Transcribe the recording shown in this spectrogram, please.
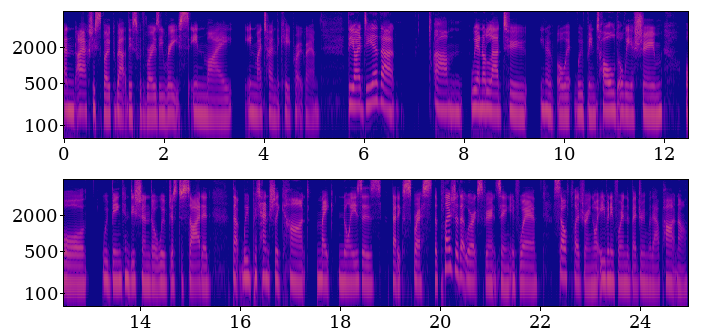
and I actually spoke about this with Rosie Reese in my in my Turn the Key program. The idea that um, we are not allowed to, you know, or we've been told, or we assume, or we've been conditioned, or we've just decided that we potentially can't make noises that express the pleasure that we're experiencing if we're self pleasuring or even if we're in the bedroom with our partner,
